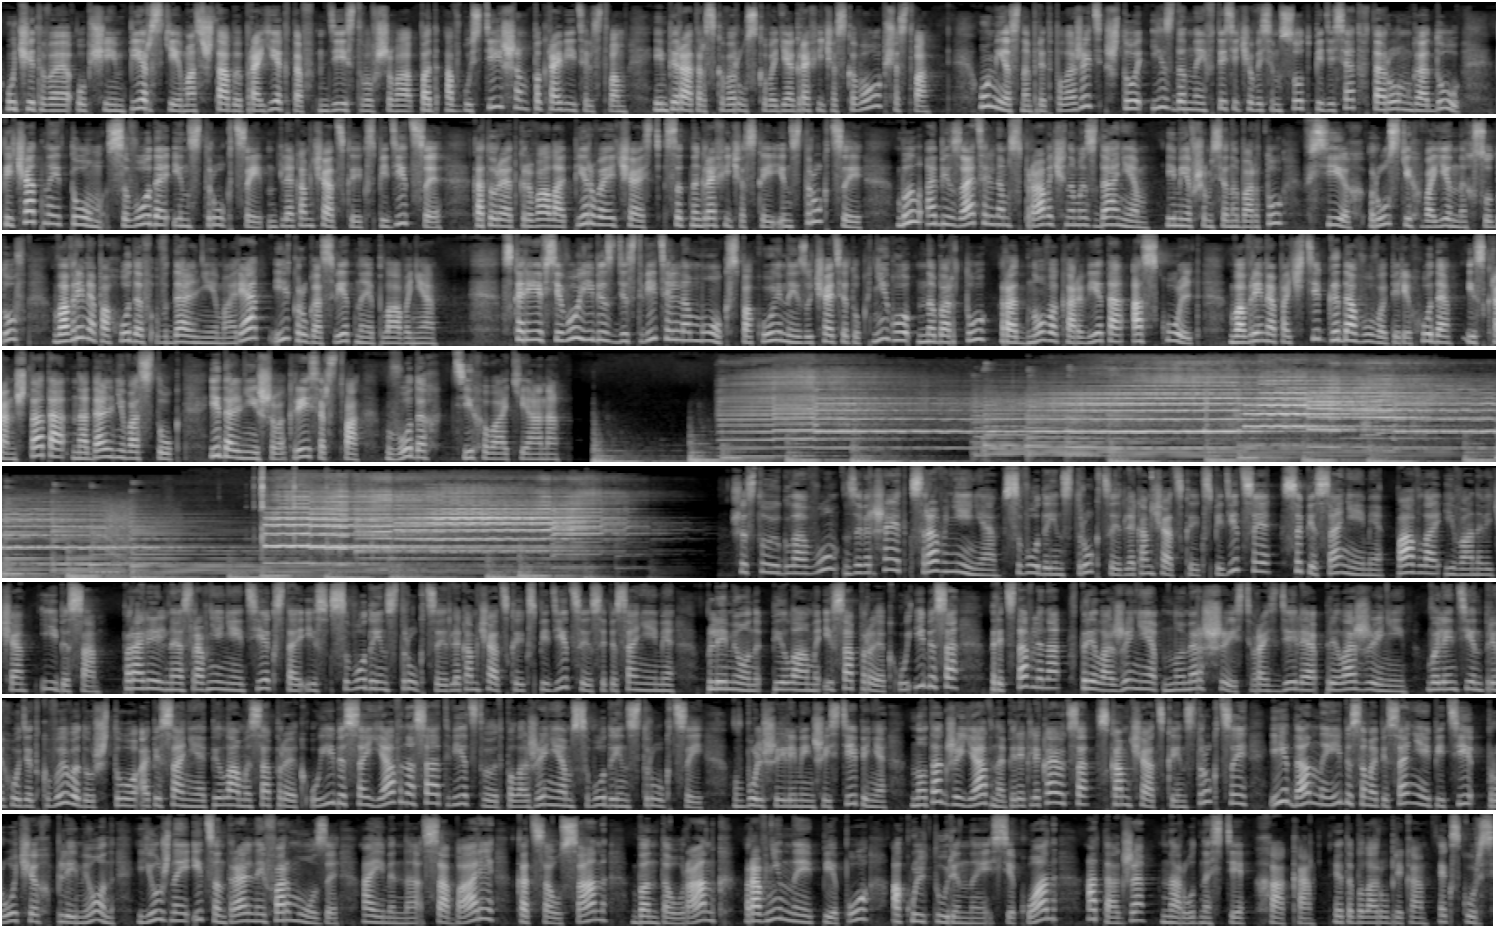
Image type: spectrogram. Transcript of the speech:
Учитывая общеимперские масштабы проектов, действовавшего под августейшим покровительством Императорского русского географического общества, уместно предположить, что изданный в 1852 году печатный том свода инструкций для Камчатской экспедиции, который открывала первая часть с этнографической инструкцией, был обязательным справочным изданием, имевшимся на борту всех русских военных судов во время походов в дальние моря и кругосветные плавания. Скорее всего, Ибис действительно мог спокойно изучать эту книгу на борту родного корвета «Аскольд» во время почти годового перехода из Кронштадта на Дальний Восток и дальнейшего крейсерства в водах Тихого океана. Шестую главу завершает сравнение свода инструкций для Камчатской экспедиции с описаниями Павла Ивановича Ибиса. Параллельное сравнение текста из свода инструкции для Камчатской экспедиции с описаниями племен Пилам и Сапрек у Ибиса представлено в приложении номер 6 в разделе «Приложений». Валентин приходит к выводу, что описание Пилам и Сапрек у Ибиса явно соответствует положениям свода инструкций в большей или меньшей степени, но также явно перекликаются с камчатской инструкцией и данные Ибисом описание пяти прочих племен Южной и Центральной Формозы, а именно Сабари, Кацаусан, Бантауранг, равнинные Пепо, оккультуренные Секуан, а также народности Хака. Это была рубрика «Экскурсия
